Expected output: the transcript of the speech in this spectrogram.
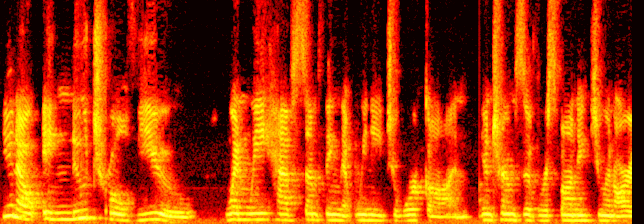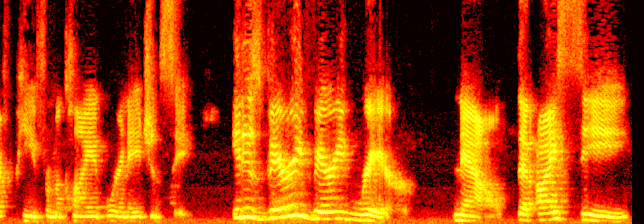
you know a neutral view when we have something that we need to work on in terms of responding to an RFP from a client or an agency. It is very, very rare now that I see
